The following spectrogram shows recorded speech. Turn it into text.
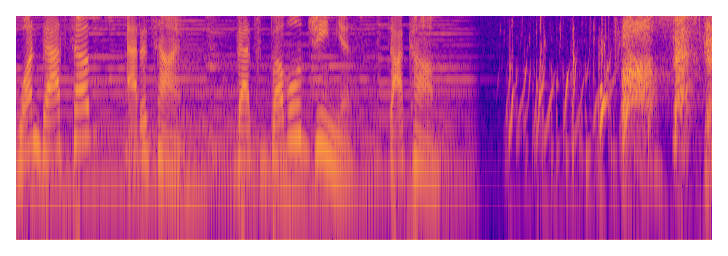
one bathtub at a time. That's bubblegenius.com. Bob Cesca.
